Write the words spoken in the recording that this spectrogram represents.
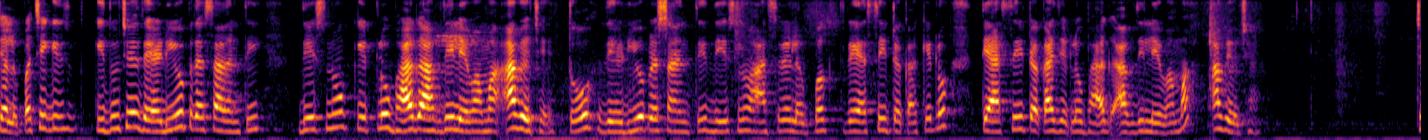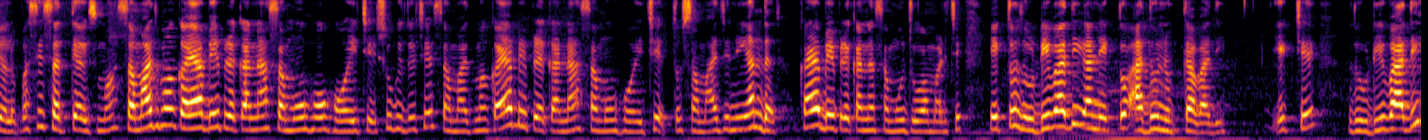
ચલો, પછી કીધું છે, રેડિયો પ્રસારણથી દેશનો કેટલો ભાગ આવરી લેવામાં આવે છે? તો રેડિયો પ્રસારણથી દેશનો આશરે લગભગ ત્ર્યાસી ટકા, કેટલો? ત્યાસી ટકા જેટલો ભાગ આવરી લેવામાં આવ્યો છે. ચલો, પછી સત્યાવીસમાં, સમાજમાં કયા બે પ્રકારના સમૂહો હોય છે? શું કીધું છે? સમાજમાં કયા બે પ્રકારના સમૂહ હોય છે? તો સમાજની અંદર કયા બે પ્રકારના સમૂહ જોવા મળે છે? એક તો રૂઢિવાદી અને એક તો આધુનિકતાવાદી. એક છે રૂઢિવાદી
